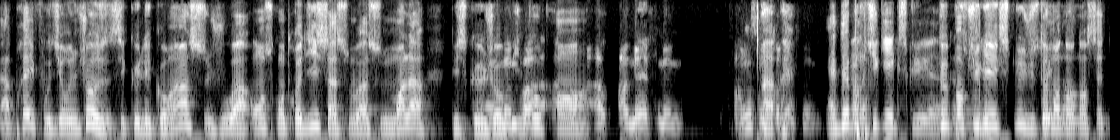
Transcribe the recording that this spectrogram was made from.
Après, il faut dire une chose, c'est que les Coréens jouent à 11 contre 10 à ce, à ce moment-là, puisque Euh, même Pinto prend à, à, à 9 même. À 11 Ah. contre 9 même. Il y a deux Portugais exclus. euh, deux Portugais exclus justement dans, dans cette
